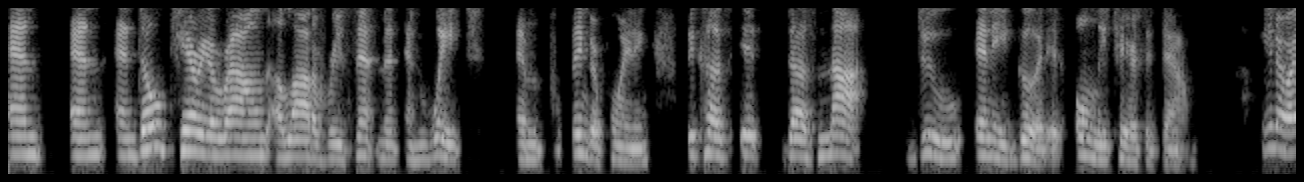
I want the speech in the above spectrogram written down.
and and and don't carry around a lot of resentment and weight and finger pointing because it does not do any good. It only tears it down. You know, I,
